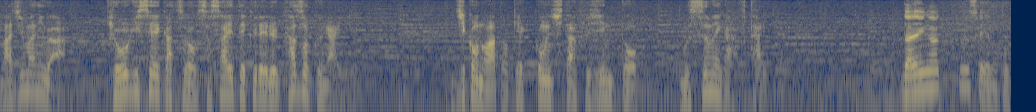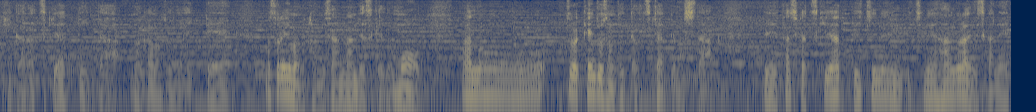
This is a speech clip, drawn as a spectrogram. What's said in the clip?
真島には競技生活を支えてくれる家族がいる。事故の後結婚した夫人と娘が2人。大学生の時から付き合っていた、まあ、彼女がいて、まあ、それは今のかみさんなんですけれども、あのー、それは健常者の時から付き合ってました。で確か付き合って1年1年半ぐらいですかね。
